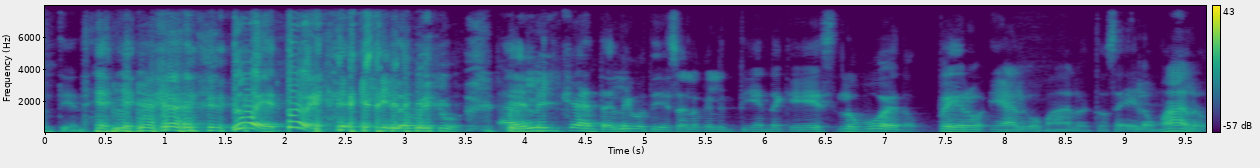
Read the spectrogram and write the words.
¿Tú entiendes? tú ves, tú ves. es lo mismo. A él le encanta, a él le gusta y eso es lo que él entiende que es lo bueno, pero es algo malo. Entonces es lo malo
